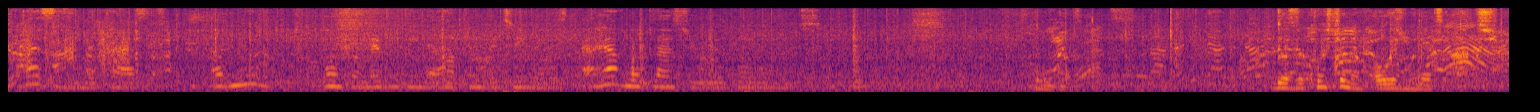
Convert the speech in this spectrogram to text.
the past is in the past. I've moved on from everything that happened between us. I have no plans to reopen wounds. Hold on. There's a question I've always wanted to ask you.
